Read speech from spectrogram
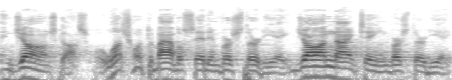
in John's gospel. Watch what the Bible said in verse 38. John 19, verse 38.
